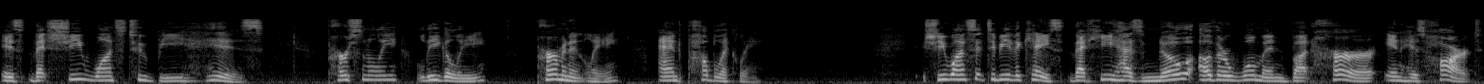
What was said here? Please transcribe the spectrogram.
is that she wants to be his. Personally, legally, permanently, and publicly. She wants it to be the case that he has no other woman but her in his heart.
